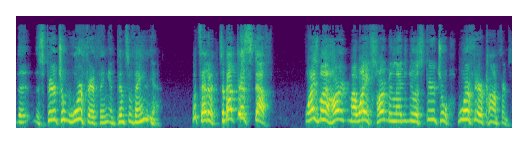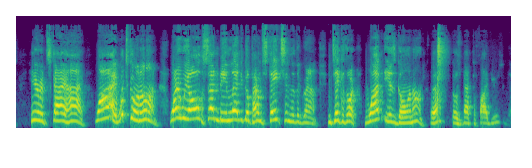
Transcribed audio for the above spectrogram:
the, the spiritual warfare thing in Pennsylvania. What's that about? It's about this stuff. Why is my heart, my wife's heart, been led to do a spiritual warfare conference here at Sky High? Why? What's going on? Why are we all of a sudden being led to go pound stakes into the ground and take authority? What is going on? Well, it goes back to five years ago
